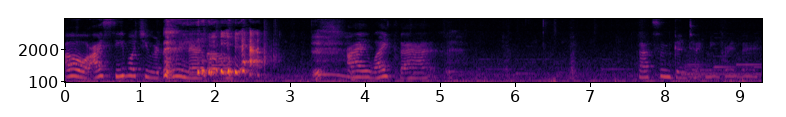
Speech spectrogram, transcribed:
Oh, I see what you were doing there though. yeah. I like that. That's some good technique right there.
